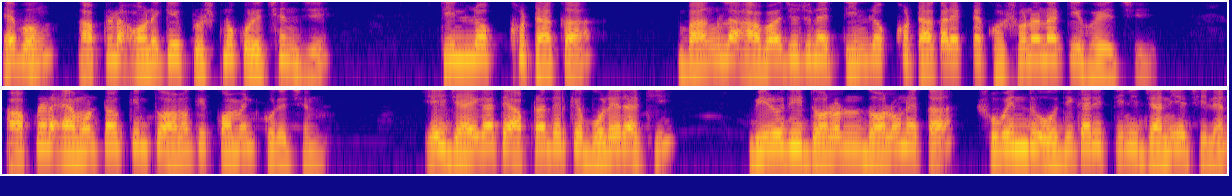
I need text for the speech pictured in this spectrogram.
এবং আপনারা অনেকেই প্রশ্ন করেছেন যে, তিন লক্ষ টাকা বাংলা আবাস যোজনায় তিন লক্ষ টাকার একটা ঘোষণা নাকি হয়েছে? আপনারা এমনটাও কিন্তু আমাকে কমেন্ট করেছেন। এই জায়গাতে আপনাদেরকে বলে রাখি, বিরোধী দল, দলনেতা শুভেন্দু অধিকারী তিনি জানিয়েছিলেন,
